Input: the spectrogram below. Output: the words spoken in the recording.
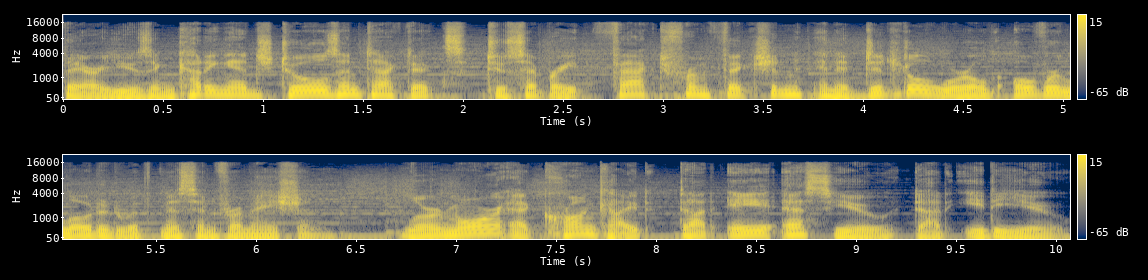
They are using cutting edge tools and tactics to separate fact from fiction in a digital world overloaded with misinformation. Learn more at cronkite.asu.edu.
